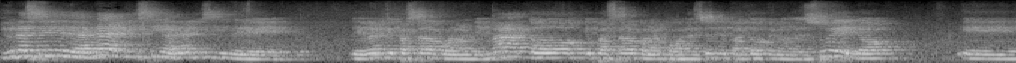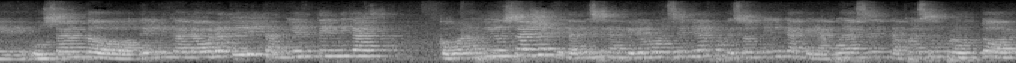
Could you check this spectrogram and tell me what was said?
y una serie de análisis, análisis de, ver qué pasaba con los nematodos, qué pasaba con la población de patógenos del suelo, eh, usando técnicas de laboratorio y también técnicas como los bioensayos que también se las queremos enseñar porque son técnicas que la puede la puede hacer un productor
